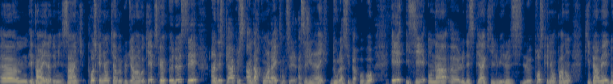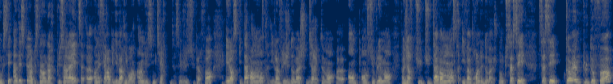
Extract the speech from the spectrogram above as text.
Euh, et pareil, elle a 2005. Proscenion qui est un peu plus dur à invoquer parce que E2, c'est un Despia plus un Dark ou un Light, donc c'est assez générique, d'où la super popo. Et ici, on a le Despia qui lui, le, le pardon, qui permet, donc c'est un Despia plus un Dark plus un Light. en effet rapide, il va reprendre un du cimetière, c'est juste super fort. Et lorsqu'il tape un monstre, il inflige dommages directement euh, en, supplément. Enfin, dire, tu, tu tapes un monstre, il va prendre les dommages. Donc ça c'est ça c'est quand même plutôt fort.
